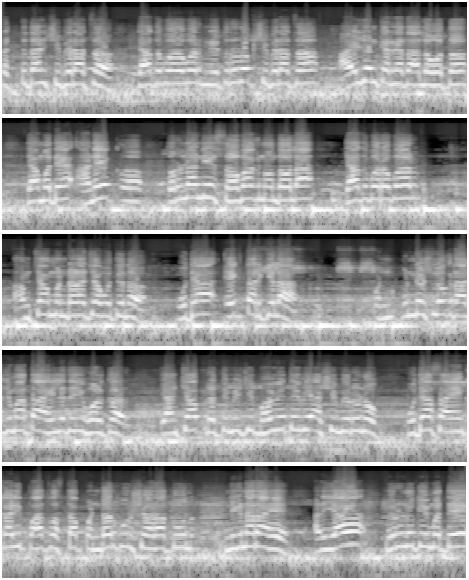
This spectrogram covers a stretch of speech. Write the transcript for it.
रक्तदान शिबिराचं त्याचबरोबर नेत्ररोग शिबिराचं आयोजन करण्यात आलं होतं. त्यामध्ये अनेक तरुणांनी सहभाग नोंदवला. त्याचबरोबर आमच्या मंडळाच्या वतीनं उद्या एक तारखेला पण पुण्यश्लोक राजमाता अहिल्यादेवी होळकर यांच्या प्रतिमेची भव्यदेवी अशी मिरवणूक उद्या सायंकाळी पाच वाजता पंढरपूर शहरातून निघणार आहे. आणि या मिरवणुकीमध्ये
